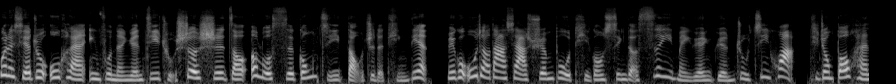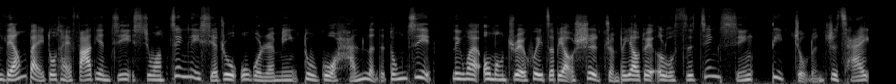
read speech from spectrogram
为了协助乌克兰应付能源基础设施遭俄罗斯攻击导致的停电，美国五角大厦宣布提供新的四亿美元援助计划，其中包含两百多台发电机，希望尽力协助乌国人民度过寒冷的冬季。另外，欧盟执委会则表示，准备要对俄罗斯进行第九轮制裁。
